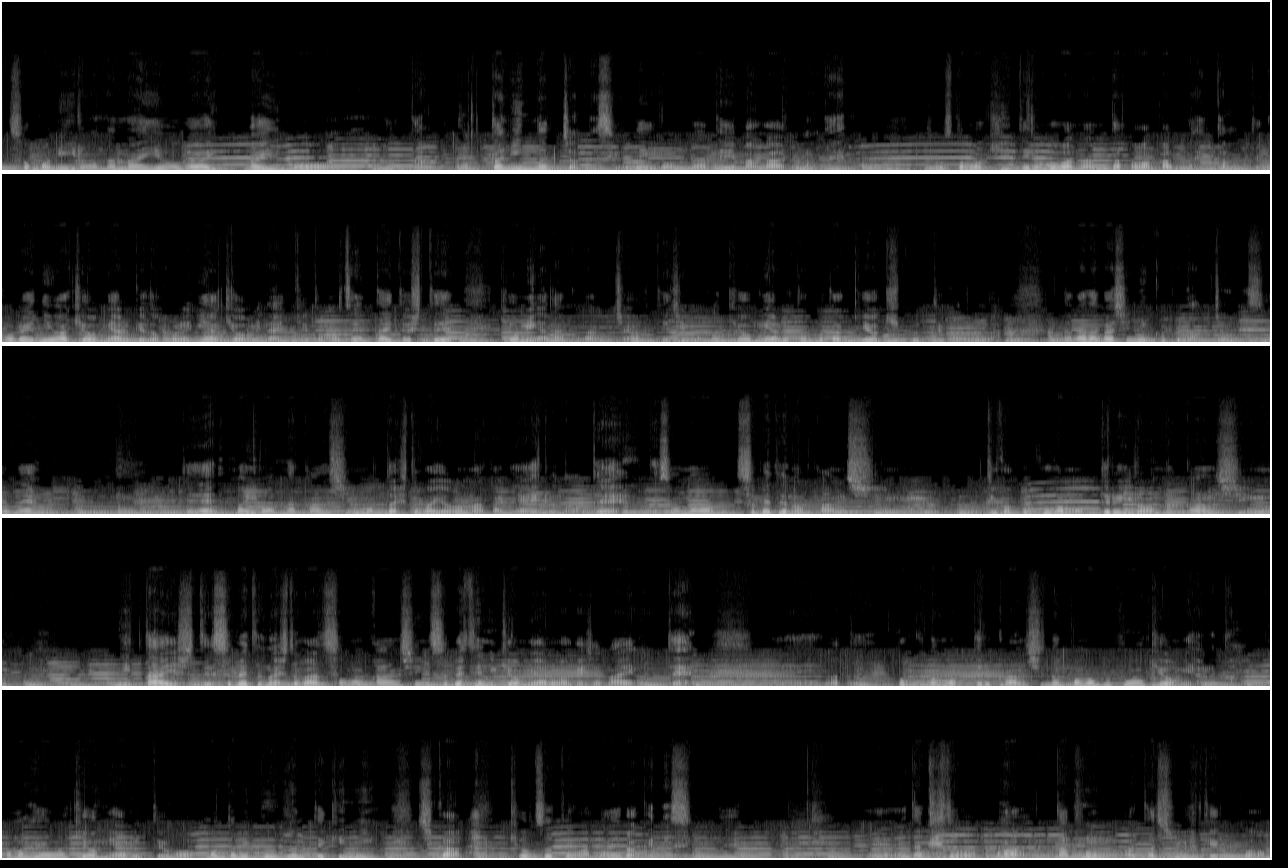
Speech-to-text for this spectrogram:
そこにいろんな内容がいっぱいもう、なんだ、ごったにになっちゃうんですよね。いろんなテーマがあるので。そうするともう聞いてる方はなんだかわかんないと。で、これには興味あるけど、これには興味ないっていうと、もう全体として興味がなくなっちゃう。で、自分の興味あるとこだけを聞くってことが、なかなかしにくくなっちゃうんですよね。で、まあ、いろんな関心持った人が世の中にはいるので、でその全ての関心、っていうか僕が持ってるいろんな関心に対して全ての人がその関心全てに興味あるわけじゃないので、え。また僕の持ってる関心のこの部分は興味あると。この辺は興味あるっていう方、本当に部分的にしか共通点はないわけですよね。えー、だけど、まあ、多分私は結構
